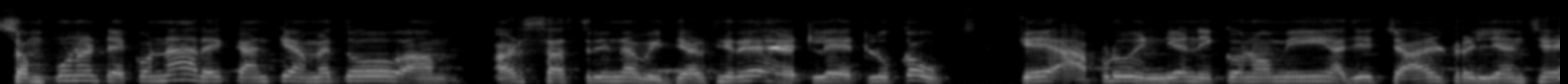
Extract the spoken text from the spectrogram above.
સંપૂર્ણ ટેકો ના રે કારણ કે અમે તો અર્થશાસ્ત્રીના વિદ્યાર્થી રે એટલે એટલું કહું કે આપણું ઇન્ડિયન ઇકોનોમી હજી ચાર ટ્રિલિયન છે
